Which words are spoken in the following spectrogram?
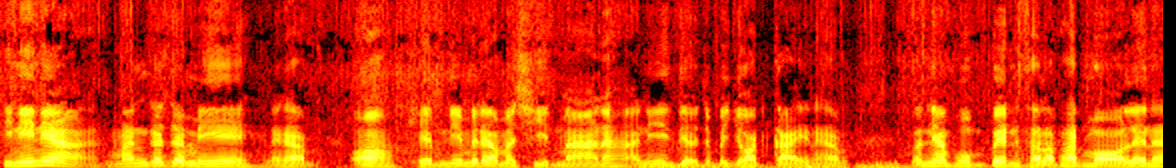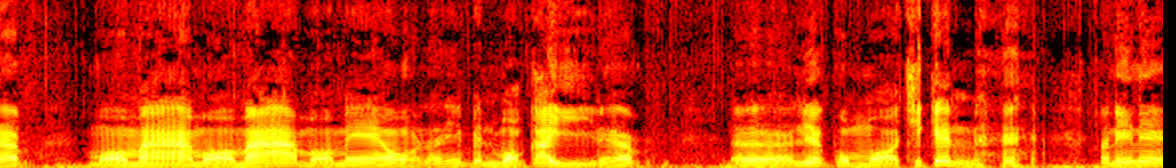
ทีนี้เนี่ยมันก็จะมีนะครับอ๋อเข็มนี่ไม่ได้เอามาฉีดม้านะ อันนี้เดี๋ยวจะไปหยอดไก่นะครับ ตอนนี้ผมเป็นสารพัดหมอเลยนะครับ หมอหมาหมอม้า หมอแมวตอนนี้เป็นหมอไก่นะครับ เออเรียกผมหมอชิคเก้น ตอนนี้นี่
